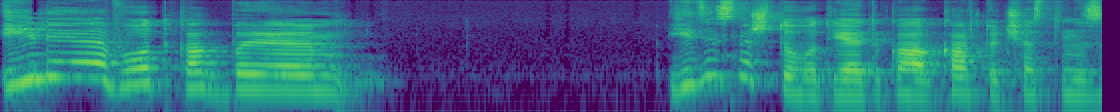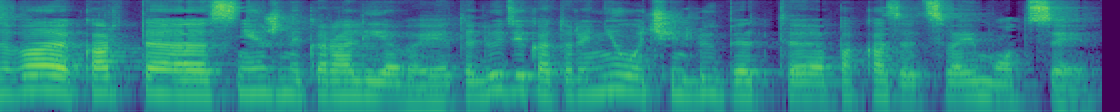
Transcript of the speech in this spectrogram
или вот как бы Единственное, что вот я эту карту часто называю карта снежной королевы. Это люди, которые не очень любят э, показывать свои эмоции.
